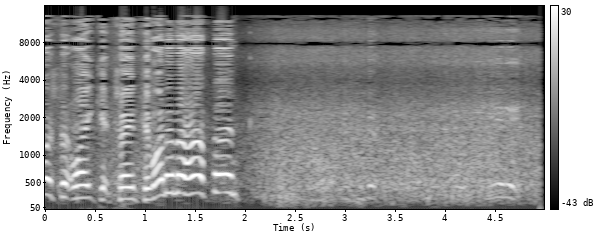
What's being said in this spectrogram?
What's it like at 21 and a half then?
